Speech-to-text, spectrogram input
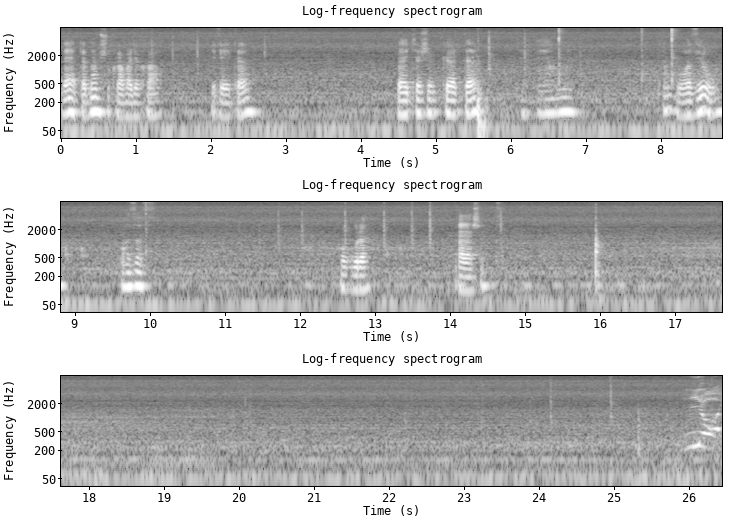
De érted, nem sokra vagyok a izétől. Lehetősebb körte. Ja, nem az jó. Azaz. Ura. Elesett. Jaj,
